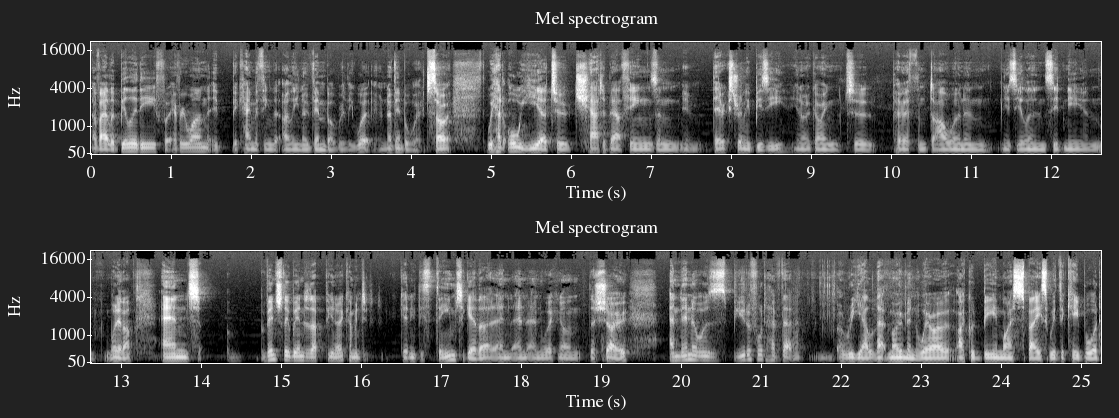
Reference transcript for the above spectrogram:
availability for everyone, it became a thing that only November really worked. November worked. So we had all year to chat about things, and you know, they're extremely busy. You know, going to Perth and Darwin and New Zealand and Sydney and whatever. And eventually, we ended up, you know, coming to getting this theme together and and, and working on the show. And then it was beautiful to have that a real that moment where I, I could be in my space with the keyboard,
